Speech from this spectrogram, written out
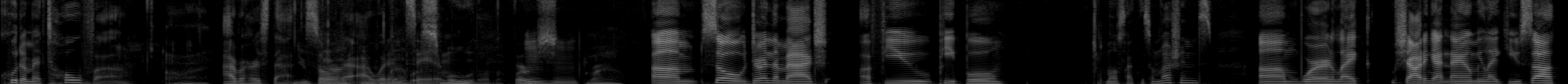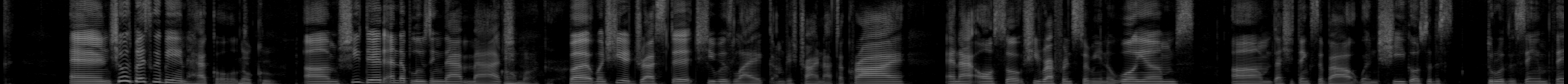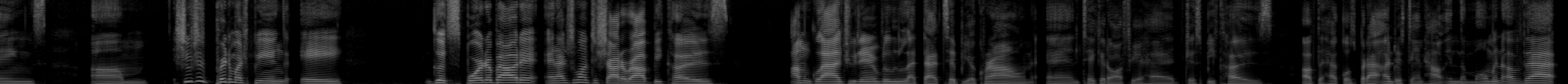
kudermetova i rehearsed that You so that i wouldn't say it smooth on the 1st Mhm. round. um, so during the match, a few people, most likely some Russians, um, were like shouting at Naomi like "You suck," and she was basically being heckled. No cool. Um, she did end up losing that match. Oh my god. But when she addressed it, she was like, "I'm just trying not to cry." And I also she referenced Serena Williams, um, that she thinks about when she goes through this through the same things. Um, she was just pretty much being a good sport about it, and I just wanted to shout her out because I'm glad you didn't really let that tip your crown and take it off your head just because of the heckles. But I understand how in the moment of that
